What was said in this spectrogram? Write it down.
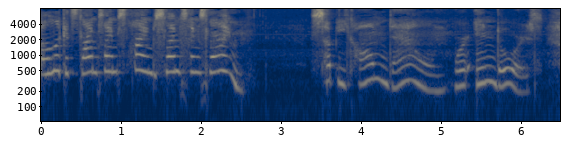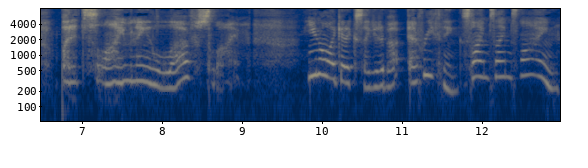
Oh, look, it's slime, slime, slime, slime, slime, slime. Subby, calm down. We're indoors. But it's slime and I love slime. You know I get excited about everything. Slime, slime, slime.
